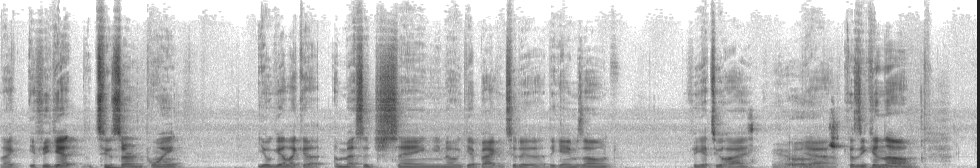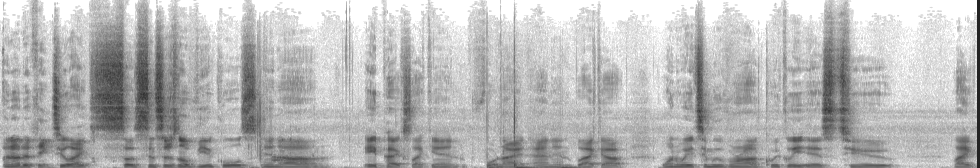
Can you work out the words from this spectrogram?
like if you get to a certain point, you'll get like a, a message saying you know get back into the, the game zone if you get too high. Yeah. Uh, yeah, because you can. Um, another thing too, like so since there's no vehicles in um, Apex, like in Fortnite and in Blackout, one way to move around quickly is to like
